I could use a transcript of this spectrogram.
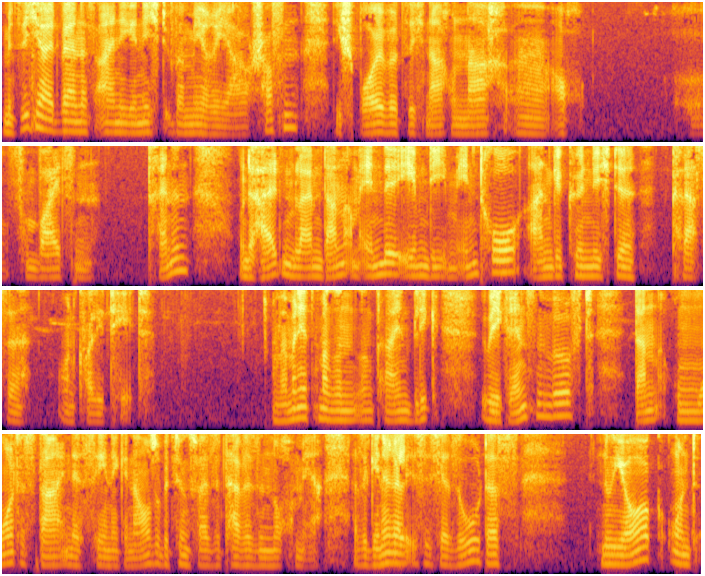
Mit Sicherheit werden es einige nicht über mehrere Jahre schaffen. Die Spreu wird sich nach und nach äh, auch vom Weizen trennen und erhalten bleiben dann am Ende eben die im Intro angekündigte Klasse und Qualität. Und wenn man jetzt mal so einen, so einen kleinen Blick über die Grenzen wirft, dann rumort es da in der Szene genauso, beziehungsweise teilweise noch mehr. Also generell ist es ja so, dass New York und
